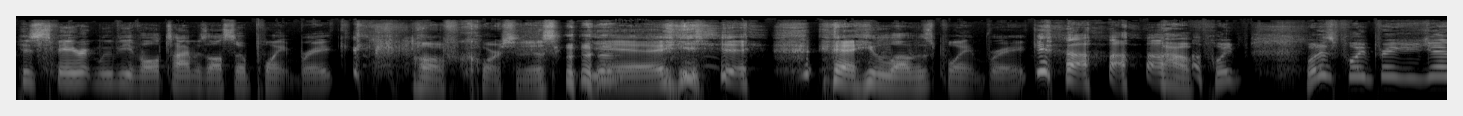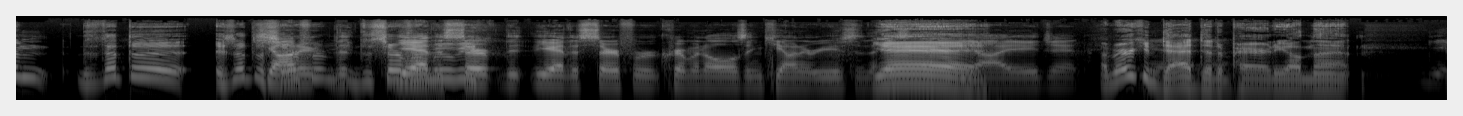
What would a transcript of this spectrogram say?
His favorite movie of all time is also Point Break. oh, of course it is. yeah, he, yeah, he loves Point Break. oh, Point. What is Point Break again? Is that the is that the Keanu- surfer the- the, surfer yeah, movie? the surf, the, yeah, the surfer criminals and Keanu Reeves and Yeah. an FBI agent. American Yeah. Dad did a parody on that. Yeah,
